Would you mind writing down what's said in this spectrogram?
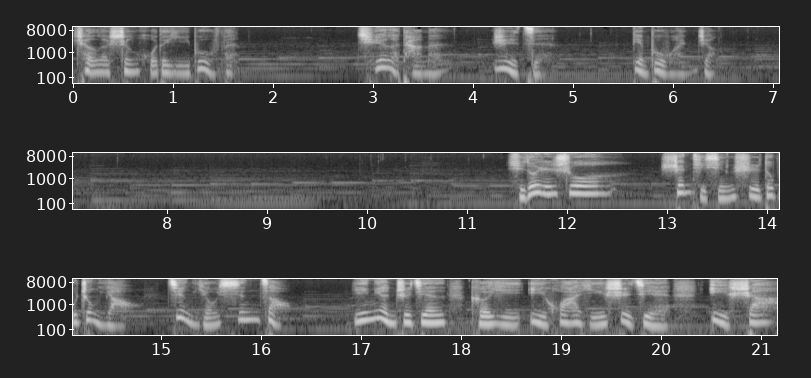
成了生活的一部分。缺了他们，日子便不完整。许多人说，身体形式都不重要，境由心造。一念之间，可以一花一世界，一沙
